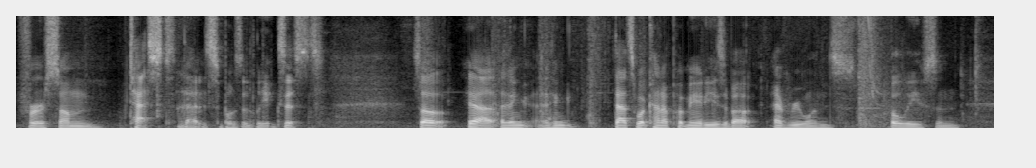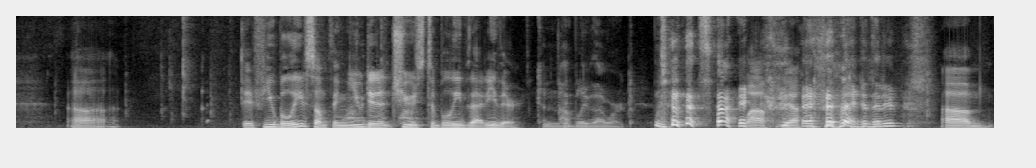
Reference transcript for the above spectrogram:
for some test that supposedly exists. So yeah, I think I think that's what kind of put me at ease about everyone's beliefs and uh, if you believe something, you didn't choose to believe that either. Cannot believe that worked. Sorry. Wow, yeah. Continue. Um,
